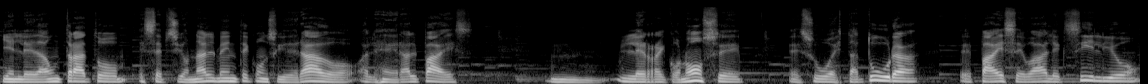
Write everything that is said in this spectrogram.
quien le da un trato excepcionalmente considerado al general Páez, mm, le reconoce eh, su estatura, eh, Páez se va al exilio,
